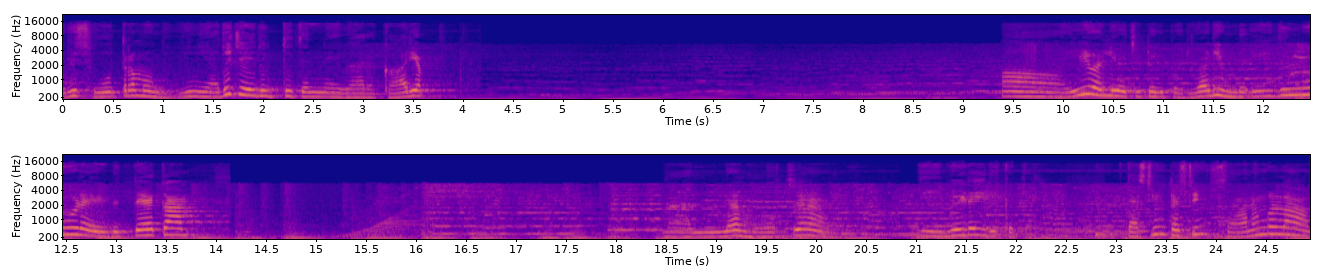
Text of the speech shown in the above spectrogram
ഒരു സൂത്രമുണ്ട്. ഇനി അത് ചെയ്തിട്ട് തന്നെ വേറെ കാര്യം. ആ ഈ വള്ളി വെച്ചിട്ടൊരു പരിപാടി ഉണ്ട് ഇതും കൂടെ എടുത്തേക്കാം. നല്ല മൂർച്ച വേണം ഇത് ഇവിടെ ഇരിക്കട്ടെ. ടെസ്റ്റിംഗ് ടെസ്റ്റിംഗ് സാധനം കൊള്ളാം.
